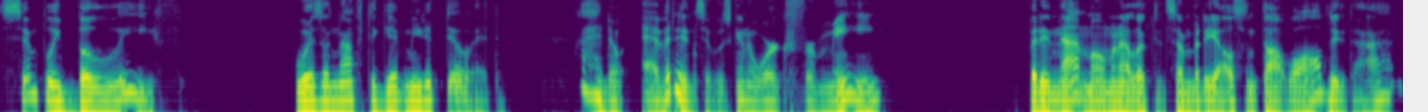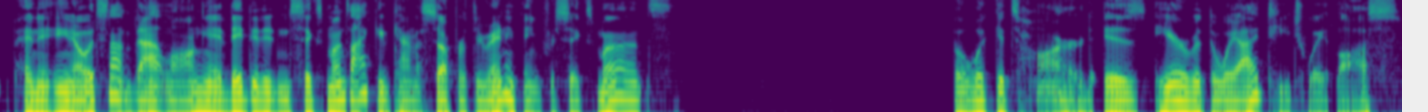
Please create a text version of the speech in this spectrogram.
simply belief was enough to get me to do it. I had no evidence it was going to work for me. But in that moment, I looked at somebody else and thought, well, I'll do that. And, it, you know, it's not that long. Eh, they did it in six months. I could kind of suffer through anything for six months. But what gets hard is here with the way I teach weight loss,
